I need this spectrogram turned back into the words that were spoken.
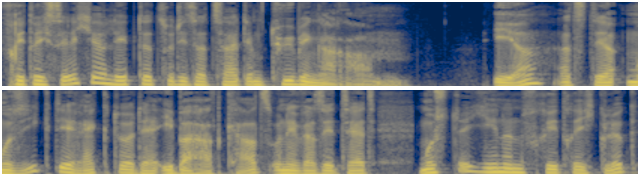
Friedrich Silcher lebte zu dieser Zeit im Tübinger Raum. Er, als der Musikdirektor der Eberhard-Karls-Universität, musste jenen Friedrich Glück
